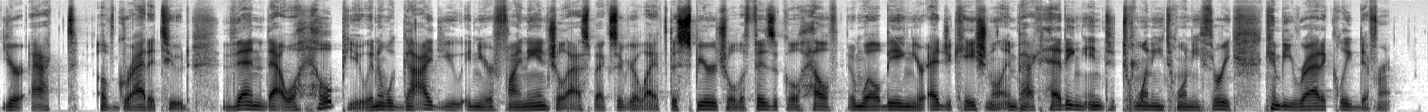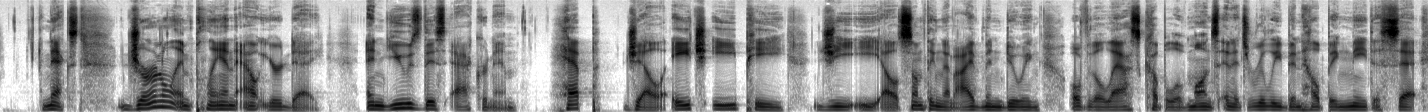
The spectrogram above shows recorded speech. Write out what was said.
your act of gratitude, then that will help you and it will guide you in your financial aspects of your life, the spiritual, the physical health and well being, your educational impact heading into 2023 can be radically different. Next, journal and plan out your day and use this acronym HEP Gel, H E P G E L, something that I've been doing over the last couple of months, and it's really been helping me to set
